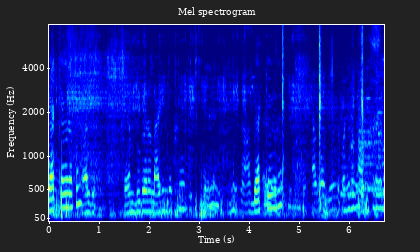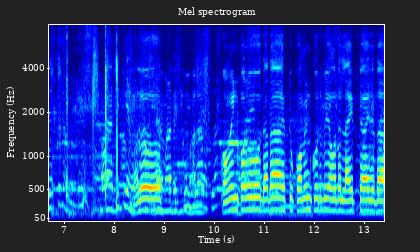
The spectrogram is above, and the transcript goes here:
ব্যাক ক্যামেরা কোন হ্যালো। কমেন্ট করো দাদা একটু কমেন্ট করবে আমাদের লাইভটায় দাদা।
